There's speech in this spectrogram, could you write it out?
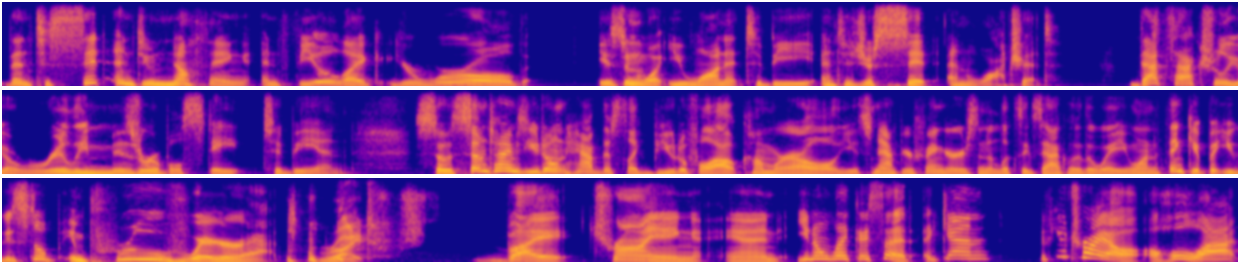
than to sit and do nothing and feel like your world isn't what you want it to be and to just sit and watch it. That's actually a really miserable state to be in. So sometimes you don't have this like beautiful outcome where all you snap your fingers and it looks exactly the way you want to think it, but you can still improve where you're at. right. By trying. And, you know, like I said, again, if you try out a whole lot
